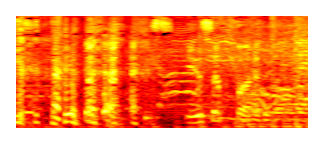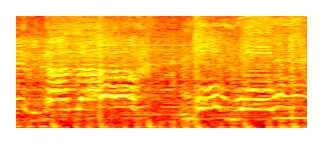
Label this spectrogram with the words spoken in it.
isso, isso é foda. Uou, uou, uou,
